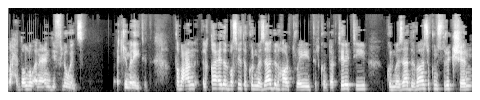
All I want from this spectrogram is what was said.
راح يضلوا أنا عندي fluids accumulated. طبعا القاعدة البسيطة كل ما زاد ال heart rate ال contractility كل ما زاد ال vasoconstriction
